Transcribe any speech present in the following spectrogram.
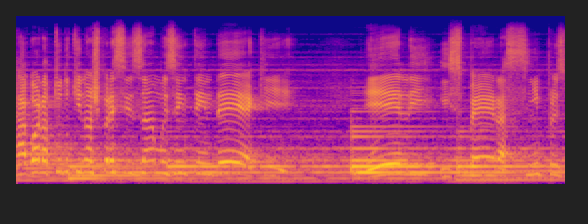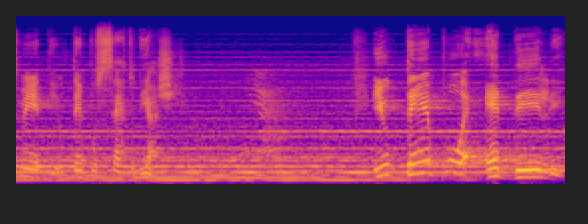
Agora, tudo que nós precisamos entender é que Ele espera simplesmente o tempo certo de agir. E o tempo é dele.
